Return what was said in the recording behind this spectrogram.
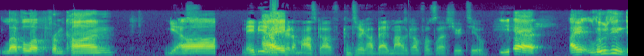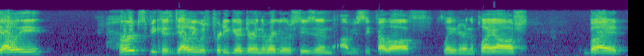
level up from Kaun. Yeah. Uh, Maybe an I- upgrade on Mozgov, considering how bad Mozgov was last year too. yeah, I losing Delly hurts because Delly was pretty good during the regular season. Obviously, fell off later in the playoffs, but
